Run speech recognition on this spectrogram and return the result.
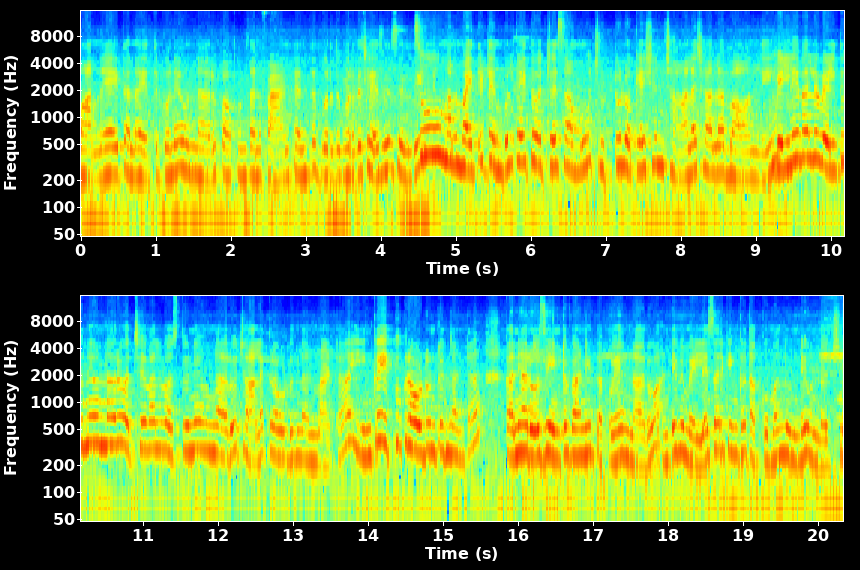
మా అన్నయ్య అయితే అలా ఎత్తుకునే ఉన్నారు. పాపం తన ప్యాంట్ అంతా బురద బురద చేసేసింది. సో మనం అయితే టెంపుల్కి అయితే వచ్చేసాము. చుట్టూ లొకేషన్ చాలా చాలా బాగుంది. వెళ్ళే వాళ్ళు వెళ్తూనే ఉన్నారు వచ్చే వాళ్ళు వస్తూనే ఉన్నారు. చాలా క్రౌడ్ ఉందన్నమాట. ఇంకా ఎక్కువ క్రౌడ్ ఉంటుందంట. కానీ ఆ రోజు ఏంటో కానీ తక్కువే ఉన్నారు. అంటే మేము వెళ్ళేసరికి ఇంకా తక్కువ మంది ఉండే ఉండొచ్చు.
